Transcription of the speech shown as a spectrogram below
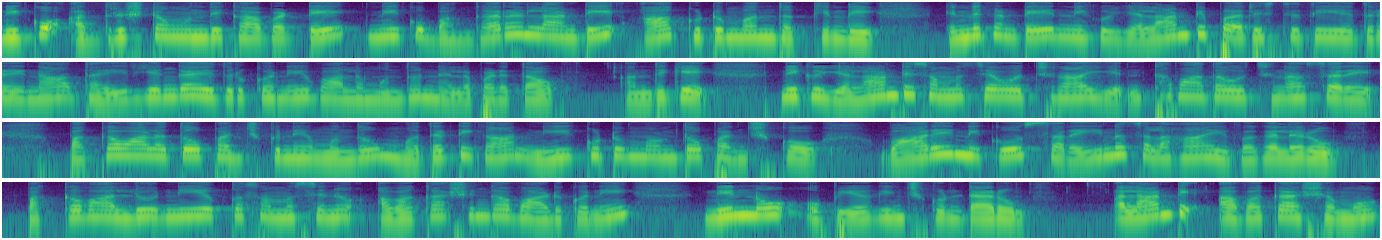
నీకు అదృష్టం ఉంది కాబట్టే నీకు బంగారం లాంటి ఆ కుటుంబం దక్కింది. ఎందుకంటే నీకు ఎలాంటి పరిస్థితి ఎదురైనా ధైర్యంగా ఎదుర్కొని వాళ్ళ ముందు నిలబడతావు. అందుకే నీకు ఎలాంటి సమస్య వచ్చినా ఎంత బాధ వచ్చినా సరే పక్క వాళ్ళతో పంచుకునే ముందు మొదటిగా నీ కుటుంబంతో పంచుకో. వారే నీకు సరైన సలహా ఇవ్వగలరు. పక్క వాళ్ళు నీ యొక్క సమస్యను అవకాశంగా వాడుకొని నిన్ను ఉపయోగించుకుంటారు. అలాంటి అవకాశము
